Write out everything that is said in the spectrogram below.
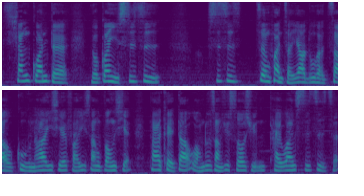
相关的有关于失智失智。症患者要如何照顾，然后一些法律上风险，大家可以到网络上去搜寻台湾失智者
